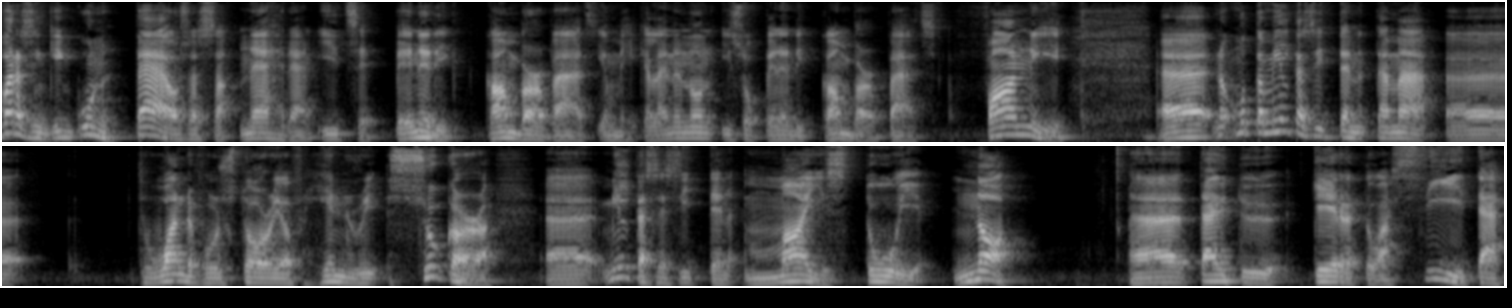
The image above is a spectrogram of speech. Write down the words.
Varsinkin kun pääosassa nähdään itse Benedict Cumberbatch, ja meikäläinen on iso Benedict Cumberbatch fani. No, mutta miltä sitten tämä uh, The Wonderful Story of Henry Sugar miltä se sitten maistui? No, täytyy kertoa siitä.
